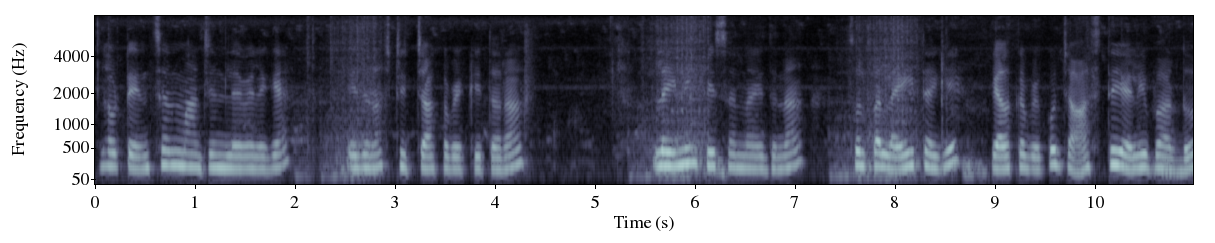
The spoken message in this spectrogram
ನಾವು ಟೆನ್ಷನ್ ಮಾರ್ಜಿನ್ ಲೆವೆಲ್ಗೆ ಇದನ್ನು ಸ್ಟಿಚ್ ಹಾಕಬೇಕು ಈ ಥರ. ಲೈನಿಂಗ್ ಪೀಸನ್ನು ಇದನ್ನು ಸ್ವಲ್ಪ ಲೈಟಾಗಿ ಎಳ್ಕೋಬೇಕು, ಜಾಸ್ತಿ ಎಳಿಬಾರ್ದು.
